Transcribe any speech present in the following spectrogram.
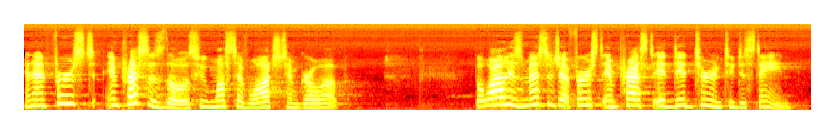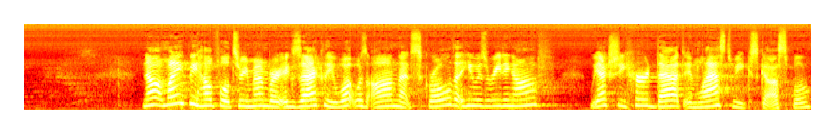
and at first impresses those who must have watched him grow up. But while his message at first impressed, it did turn to disdain. Now, it might be helpful to remember exactly what was on that scroll that he was reading off. We actually heard that in last week's gospel.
